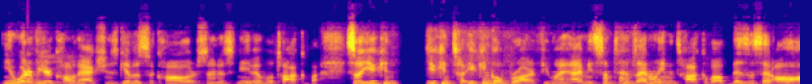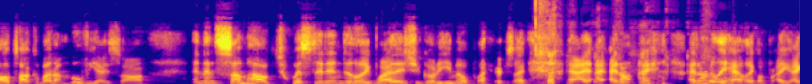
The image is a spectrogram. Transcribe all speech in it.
you know, whatever your call mm-hmm. to action is, give us a call or send us an email. We'll talk about. It. So you can you can t- you can go broad if you want. I mean, sometimes I don't even talk about business at all. I'll talk about a movie I saw and then somehow twist it into like why they should go to email players. I, I, I, don't, I, I don't really have like a. I, I,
